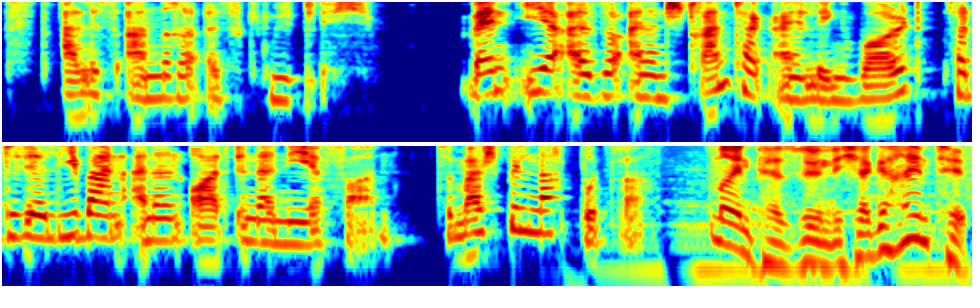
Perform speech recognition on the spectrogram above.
ist alles andere als gemütlich. Wenn ihr also einen Strandtag einlegen wollt, solltet ihr lieber an einen Ort in der Nähe fahren. Zum Beispiel nach Budva. Mein persönlicher Geheimtipp.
